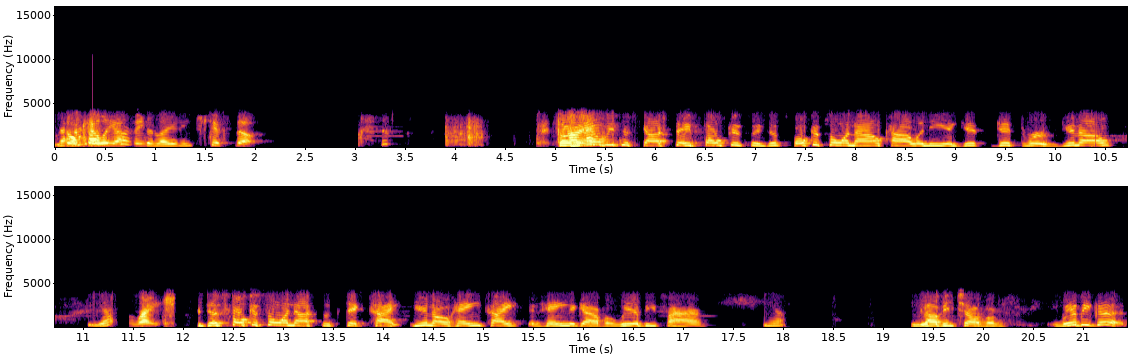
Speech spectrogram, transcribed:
Now, So I have Kelly, I think question, lady. kissed up. So All right. now we just gotta stay focused and just focus on our colony and get get through. You know, Yep. Right. just focus on us and stick tight. You know, hang tight and hang together. We'll be fine. Yep. Love each other. We'll be good.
